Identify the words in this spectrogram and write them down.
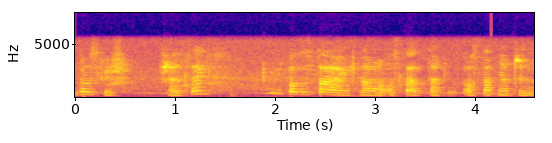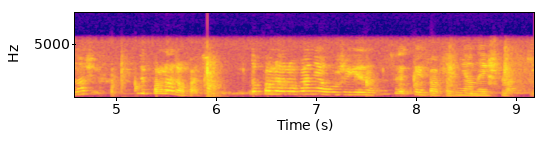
Wosk już przesych i pozostała już nam ostatnia, ostatnia czynność wypolerować. Do polerowania użyję zwykłej bawełnianej szmatki.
